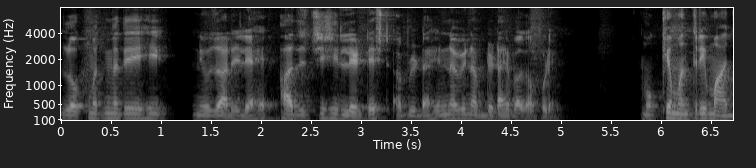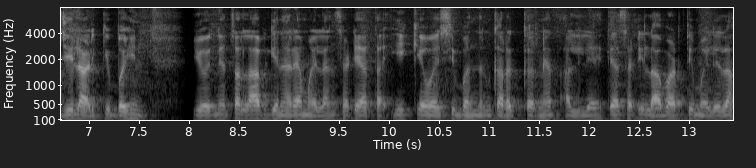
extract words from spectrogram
लोकमतमध्ये ही न्यूज आलेली आहे. आजची ही लेटेस्ट अपडेट आहे. नवीन अपडेट आहे बघा पुढे. मुख्यमंत्री माझी लाडकी बहीण योजनेचा लाभ घेणाऱ्या महिलांसाठी आता ई के वाय सी बंधनकारक करण्यात आलेली आहे. त्यासाठी लाभार्थी महिलेला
